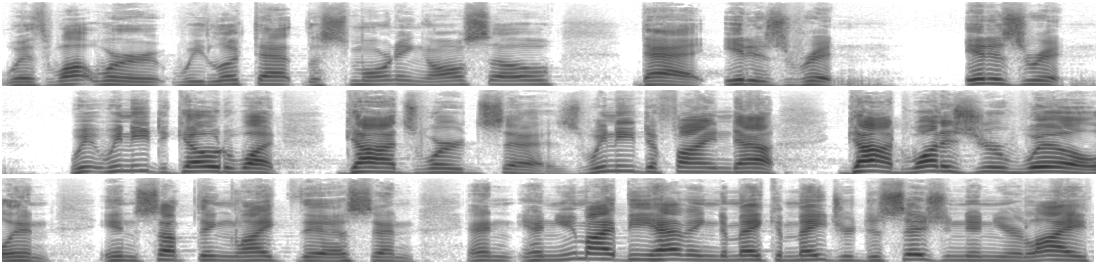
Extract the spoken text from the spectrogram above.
with what we're, we looked at this morning also, that it is written. It is written. We, we need to go to what God's word says. We need to find out, God, what is your will in, in something like this? And, and, and you might be having to make a major decision in your life,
